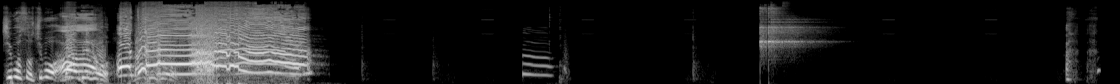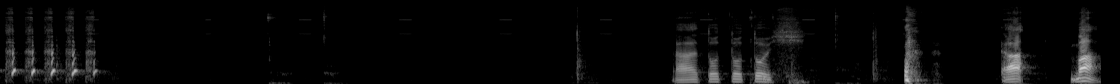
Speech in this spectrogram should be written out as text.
집었어 집어. 아, 나한테 줘 아, 줘 아, 또, 또, 또, 씨. 야, 마.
